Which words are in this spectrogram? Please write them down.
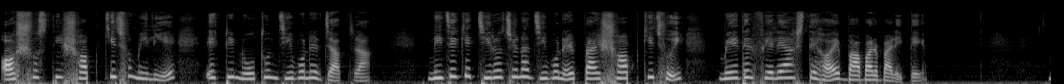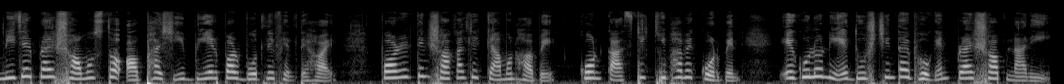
অস্বস্তি সবকিছু মিলিয়ে একটি নতুন জীবনের যাত্রা। নিজেকে চিরচেনা জীবনের প্রায় সব কিছুই মেয়েদের ফেলে আসতে হয় বাবার বাড়িতে। নিজের প্রায় সমস্ত অভ্যাসই বিয়ের পর বদলে ফেলতে হয়। পরের দিন সকালটি কেমন হবে? কোন কাজটি কীভাবে করবেন? এগুলো নিয়ে দুশ্চিন্তায় ভোগেন প্রায় সব নারী।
